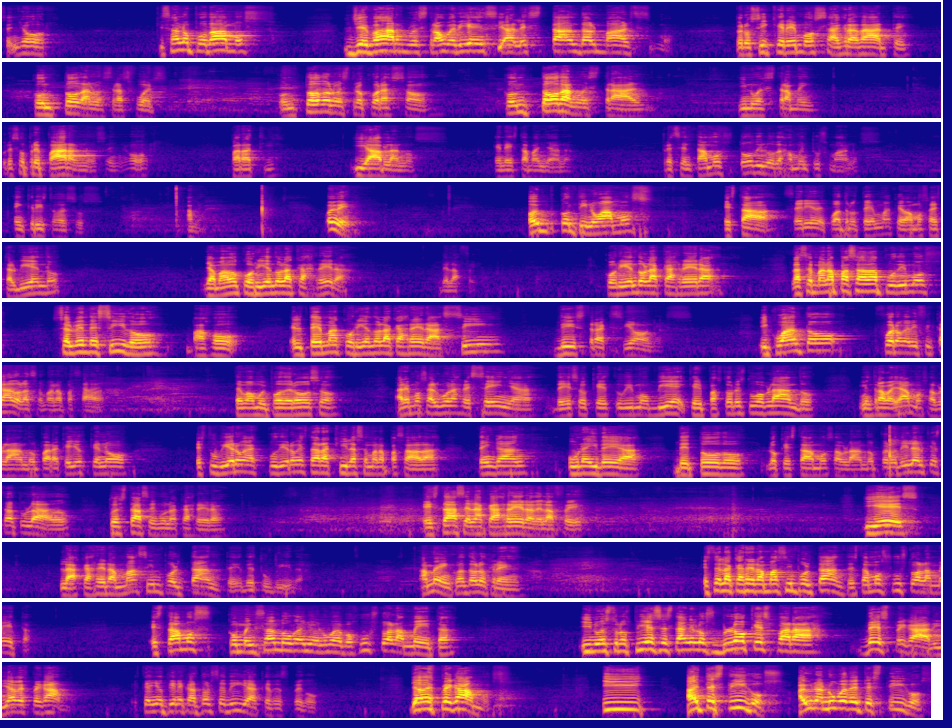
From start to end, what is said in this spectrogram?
Señor, quizá no podamos llevar nuestra obediencia al estándar máximo, pero sí queremos agradarte con todas nuestras fuerzas, con todo nuestro corazón, con toda nuestra alma y nuestra mente. Por eso prepáranos, Señor, para ti y háblanos en esta mañana. Presentamos todo y lo dejamos en tus manos. En Cristo Jesús. Amén. Muy bien. Hoy continuamos esta serie de cuatro temas que vamos a estar viendo, llamado Corriendo la carrera de la fe. Corriendo la carrera. La semana pasada pudimos ser bendecidos bajo el tema Corriendo la carrera sin distracciones. ¿Y cuánto fueron edificados la semana pasada? Tema muy poderoso. Haremos algunas reseñas de eso que estuvimos bien, que el pastor estuvo hablando mientras vayamos hablando, para aquellos que no estuvieron, pudieron estar aquí la semana pasada, tengan una idea de todo lo que estamos hablando. Pero dile al que está a tu lado, tú estás en una carrera estás en la carrera de la fe. Y es la carrera más importante de tu vida. Amén. ¿Cuántos lo creen? Esta es la carrera más importante. Estamos justo a la meta. Estamos comenzando un año nuevo, justo a la meta. Y nuestros pies están en los bloques para despegar. Y ya despegamos. Este año tiene 14 días que despegó. Ya despegamos. Y hay testigos, hay una nube de testigos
